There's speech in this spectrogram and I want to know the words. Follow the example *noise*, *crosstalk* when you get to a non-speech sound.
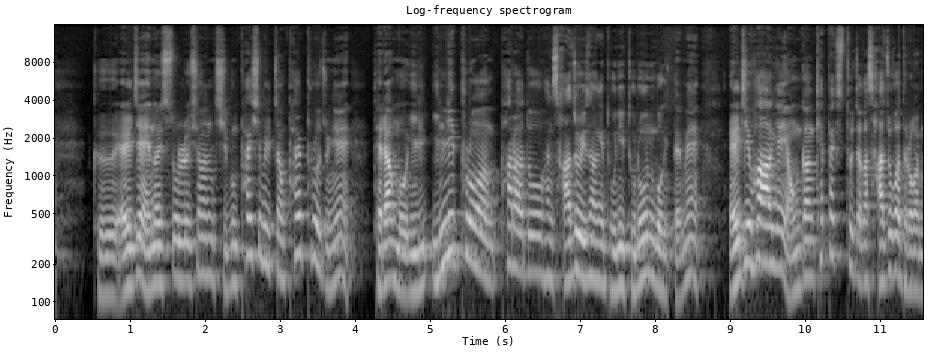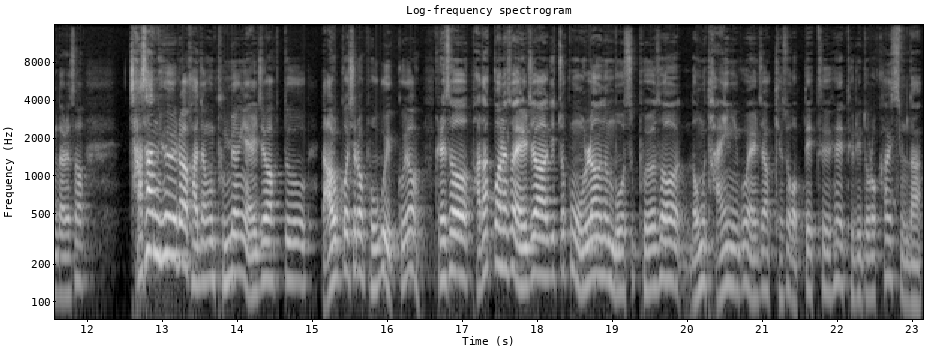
그 LG 에너지 솔루션 지분 81.8% 중에 대략 뭐 1, 2%만 팔아도 한 4조 이상의 돈이 들어오는 거기 때문에 LG 화학의 연간 캐펙스 투자가 4조가 들어갑니다. 그래서 자산 효율화 과정은 분명히 LG화학도 나올 것이라고 보고 있고요. 그래서 바닥권에서 LG화학이 조금 올라오는 모습 보여서 너무 다행이고 LG화학 계속 업데이트 해 드리도록 하겠습니다.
